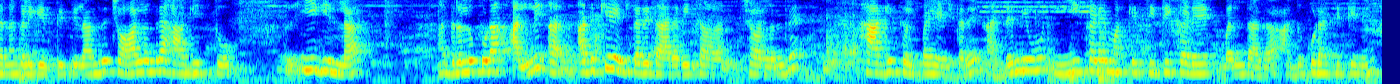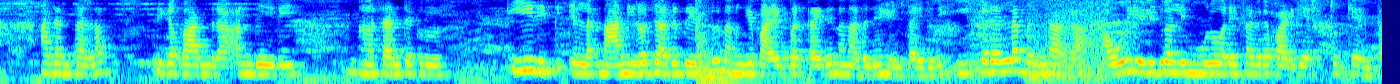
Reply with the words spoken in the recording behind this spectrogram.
ಜನಗಳಿಗೆ ಇರ್ತಿದ್ದಿಲ್ಲ. ಅಂದರೆ ಚಾಲ್ ಅಂದರೆ ಹಾಗಿತ್ತು. ಈಗಿಲ್ಲ. ಅದರಲ್ಲೂ ಕೂಡ ಅಲ್ಲಿ, ಅದಕ್ಕೆ ಹೇಳ್ತಾರೆ ಧಾರಾವಿ ಚಾ, ಚಾಲ್ ಅಂದರೆ ಹಾಗೆ ಸ್ವಲ್ಪ ಹೇಳ್ತಾರೆ. ಅದೇ ನೀವು ಈ ಕಡೆ ಮಕ್ಕೆ ಸಿಟಿ ಕಡೆ ಬಂದಾಗ ಅದು ಕೂಡ ಸಿಟಿನೇ ಹಾಗಂತಲ್ಲ. ಈಗ ಬಾಂದ್ರಾ, ಅಂಧೇರಿ ಸ್ಯಾಂತಾಕ್ರೂಸ್ ಈ ರೀತಿ ಎಲ್ಲ ನಾನಿರೋ ಜಾಗದ ಹೆಸರು ನನಗೆ ಬಾಯಿಗೆ ಬರ್ತಾ ಇದೆ, ನಾನು ಅದನ್ನೇ ಹೇಳ್ತಾ ಇದ್ದೀನಿ. ಈ ಕಡೆ ಎಲ್ಲ ಬಂದಾಗ ಅವರು ಹೇಳಿದರು ಅಲ್ಲಿ ಮೂರುವರೆ ಸಾವಿರ ಬಾಡಿಗೆ ಅಷ್ಟಕ್ಕೆ ಅಂತ.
